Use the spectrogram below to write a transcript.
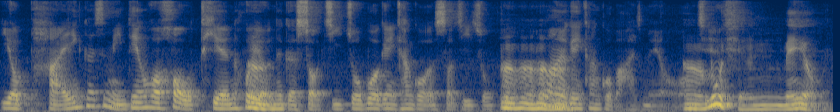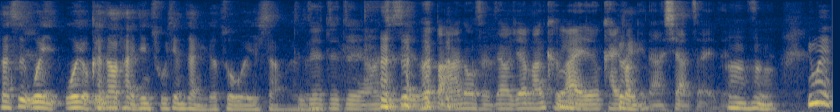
有排应该是明天或后天会有那个手机桌布，我给你看过手机桌布，我好像有给你看过吧？还是没有？嗯，目前没有，但是我我有看到它已经出现在你的座位上了。对对对对，然后就是会把它弄成这样，我觉得蛮可爱的，就开放给大家下载的。嗯哼，因为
